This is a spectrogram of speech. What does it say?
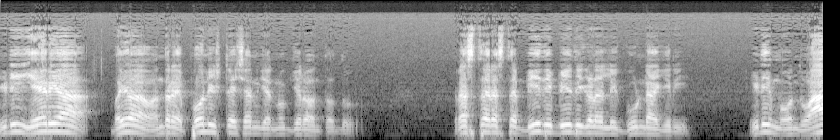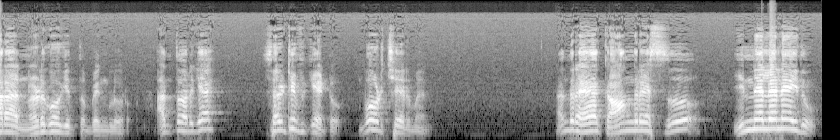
ಇಡೀ ಏರಿಯಾ ಭಯ ಅಂದ್ರೆ ಪೊಲೀಸ್ ಸ್ಟೇಷನ್ಗೆ ನುಗ್ಗಿರುವಂತದ್ದು ರಸ್ತೆ ರಸ್ತೆ ಬೀದಿ ಬೀದಿಗಳಲ್ಲಿ ಗೂಂಡಾಗಿರಿ. ಇಡೀ ಒಂದು ವಾರ ನಡ್ಗೋಗಿತ್ತು ಬೆಂಗಳೂರು. ಅಂಥವ್ರಿಗೆ ಸರ್ಟಿಫಿಕೇಟು ಬೋರ್ಡ್ ಚೇರ್ಮನ್ ಅಂದ್ರೆ ಕಾಂಗ್ರೆಸ್ ಹಿನ್ನೆಲೆನೇ ಇದು.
